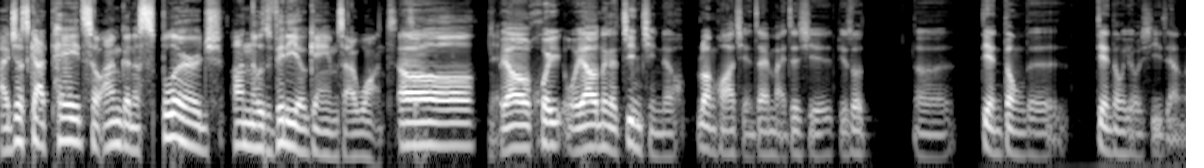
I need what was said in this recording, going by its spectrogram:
I just got paid, so I'm gonna splurge on those video games I want. 哦，我要挥，我要那个尽情的乱花钱，在买这些，比如说呃电动的电动游戏这样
